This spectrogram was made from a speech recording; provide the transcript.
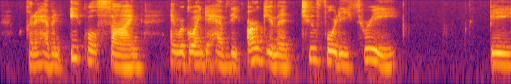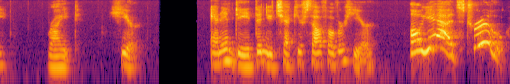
We're going to have an equal sign, and we're going to have the argument 243 be right here. And indeed, then you check yourself over here. Oh yeah, it's true.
